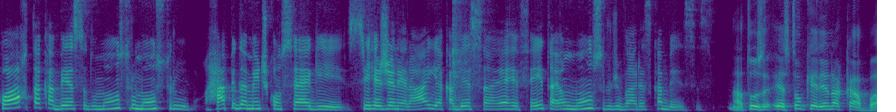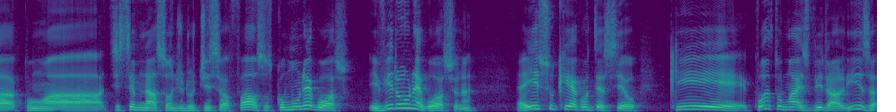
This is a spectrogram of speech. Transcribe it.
corta a cabeça do monstro, o monstro rapidamente consegue se regenerar e a cabeça é refeita, é um monstro de várias cabeças. Natuza, eles estão querendo acabar com a disseminação de notícias falsas como um negócio. E virou um negócio, né? É isso que aconteceu. Que quanto mais viraliza,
